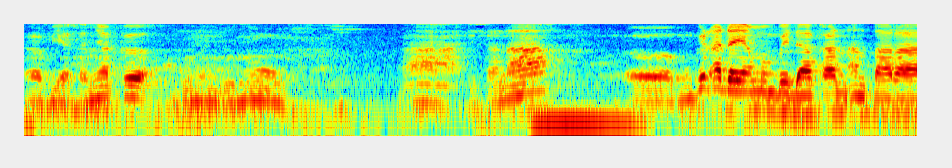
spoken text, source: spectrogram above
eh, biasanya ke gunung-gunung. Nah di sana eh, mungkin ada yang membedakan antara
